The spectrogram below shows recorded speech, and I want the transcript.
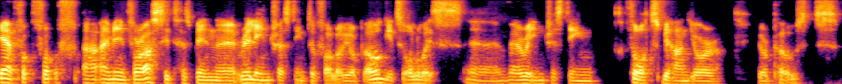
Yeah, for, for, for, I mean, for us, it has been uh, really interesting to follow your blog. It's always uh, very interesting thoughts behind your your posts.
